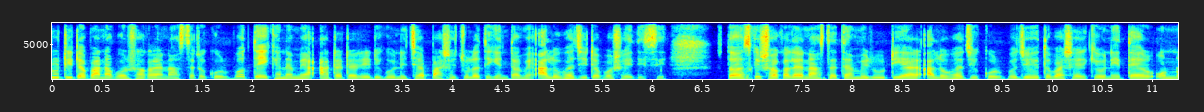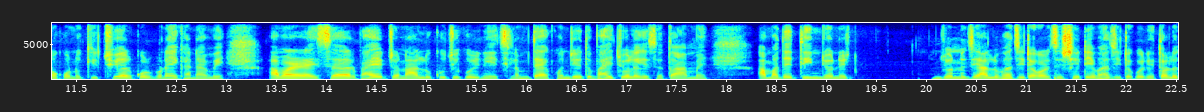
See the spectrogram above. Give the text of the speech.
রুটিটা বানাবো, সকালে নাস্তাটা করব। তো এখানে আমি আটাটা রেডি করে নিচ্ছি আর পাশের চুলাতে কিন্তু আমি আলু ভাজিটা বসাই দিছি। তো আজকে সকালে নাস্তাতে আমি রুটি আর আলু ভাজি করব। যেহেতু বাসায় কেউ নেই, তাই অন্য কোনো কিছুই আর করব না। এখানে আমি আমার রাইসা আর ভাইয়ের জন্য আলু কুচি করে নিয়েছিলাম। তো এখন যেহেতু ভাই চলে গেছে, তো আমি আমাদের তিনজনের জন্য যে আলু ভাজিটা করেছে, সেটাই ভাজিটা করি তাহলে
